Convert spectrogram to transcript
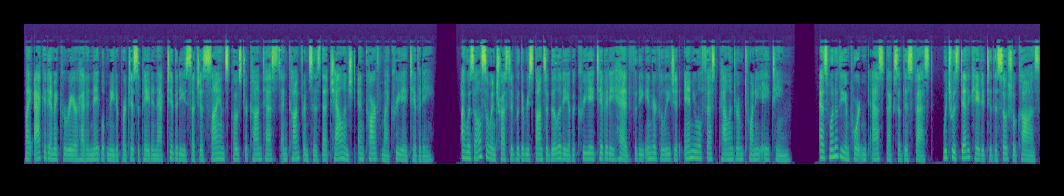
my academic career had enabled me to participate in activities such as science poster contests and conferences that challenged and carved my creativity. I was also entrusted with the responsibility of a creativity head for the Intercollegiate Annual Fest Palindrome 2018. As one of the important aspects of this fest, which was dedicated to the social cause,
